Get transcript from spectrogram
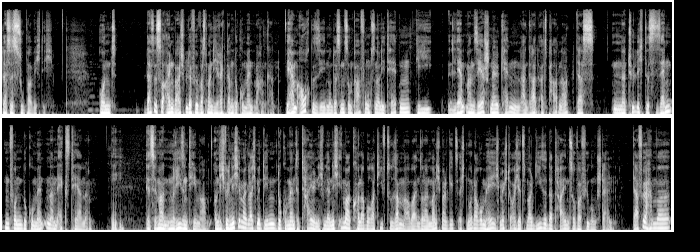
Das ist super wichtig. Und das ist so ein Beispiel dafür, was man direkt am Dokument machen kann. Wir haben auch gesehen, und das sind so ein paar Funktionalitäten, die lernt man sehr schnell kennen, äh, gerade als Partner, dass natürlich das Senden von Dokumenten an Externe mhm. ist immer ein Riesenthema. Und ich will nicht immer gleich mit denen Dokumente teilen. Ich will ja nicht immer kollaborativ zusammenarbeiten, sondern manchmal geht es echt nur darum, hey, ich möchte euch jetzt mal diese Dateien zur Verfügung stellen. Dafür haben wir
